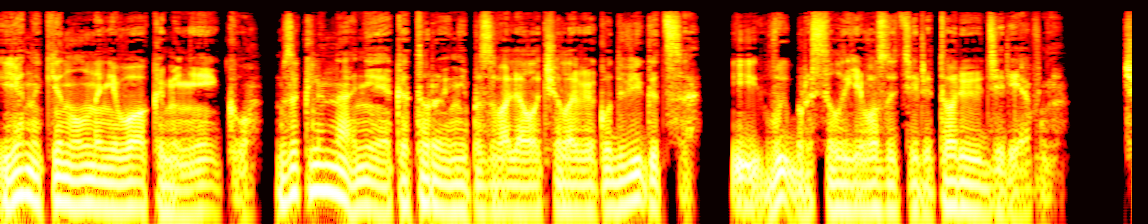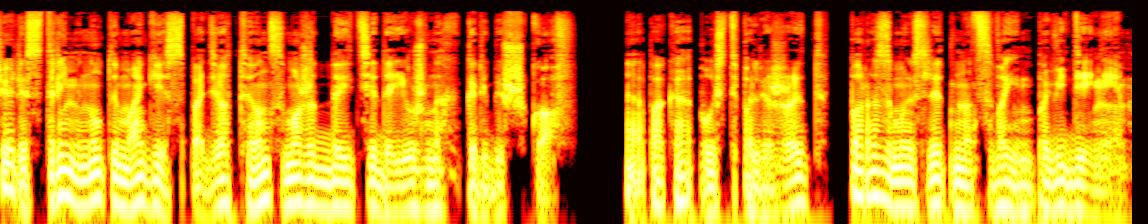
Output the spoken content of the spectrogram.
Я накинул на него окаменейку, заклинание, которое не позволяло человеку двигаться, и выбросил его за территорию деревни. Через три минуты магия спадет, и он сможет дойти до южных гребешков. А пока пусть полежит, поразмыслит над своим поведением.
